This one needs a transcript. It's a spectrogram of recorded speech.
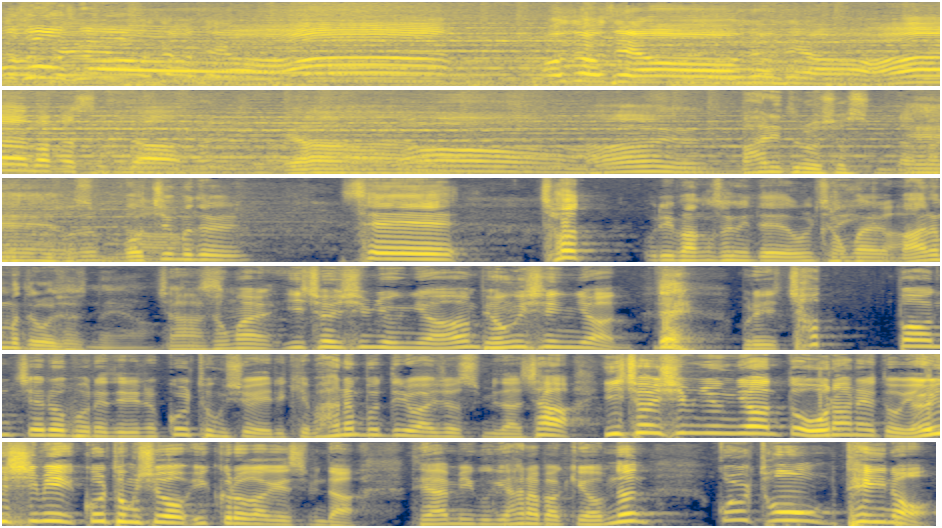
어서 오세요. 어서 오세요. 아, 어서 오세요. 어서 오세요. 아 반갑습니다. 야 많이 들어오셨습니다. 많이 예, 들어오셨습니다. 멋진 분들 새해 첫 우리 방송인데 오늘 정말 그러니까. 많은 분들 오셨네요 자 정말 2016년 병신년 네 우리 첫 번째로 보내드리는 꼴통쇼에 이렇게 많은 분들이 와주셨습니다. 자, 2016년 또 올 한 해도 열심히 꼴통쇼 이끌어 가겠습니다. 대한민국에 하나밖에 없는 꼴통 테이너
